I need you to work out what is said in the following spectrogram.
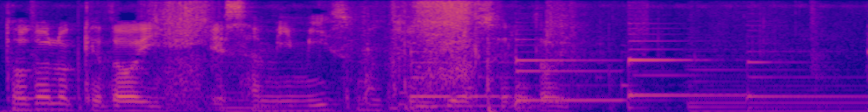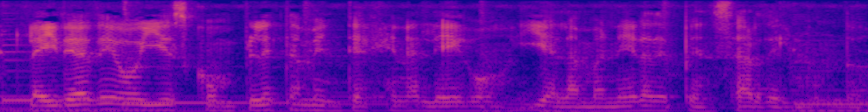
Todo lo que doy es a mí mismo quien yo se lo doy. La idea de hoy es completamente ajena al ego y a la manera de pensar del mundo.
